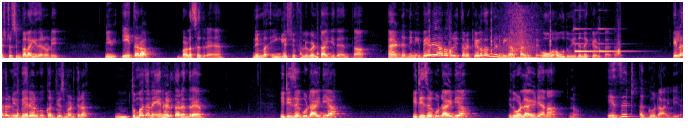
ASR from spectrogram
ಎಷ್ಟು ಸಿಂಪಲ್ ಆಗಿದೆ ನೋಡಿ. ನೀವು ಈ ಥರ ಬಳಸಿದ್ರೆ ನಿಮ್ಮ ಇಂಗ್ಲೀಷ್ ಫ್ಲೂಯೆಂಟ್ ಆಗಿದೆ ಅಂತ ಆ್ಯಂಡ್ ನಿಮಗೆ ಬೇರೆ ಯಾರಾದರೂ ಈ ಥರ ಕೇಳಿದಾಗ ನಿಮಗೆ ಅರ್ಥ ಆಗುತ್ತೆ. ಓ, ಹೌದು, ಇದನ್ನೇ ಕೇಳ್ತಾ ಇದ್ದಾರೆ. ಇಲ್ಲಾಂದರೆ ನೀವು ಬೇರೆಯವ್ರಿಗೂ ಕನ್ಫ್ಯೂಸ್ ಮಾಡ್ತೀರಾ? ತುಂಬ ಜನ ಏನು ಹೇಳ್ತಾರೆ ಅಂದರೆ it is a good idea it is a good idea ಇದು ಒಳ್ಳೆ ಐಡಿಯಾನಾ no is it a good idea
